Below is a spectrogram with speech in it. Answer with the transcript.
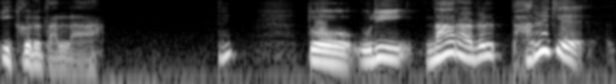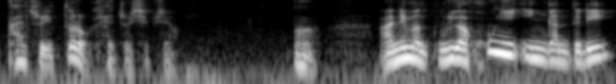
이끌어 달라. 또 우리 나라를 바르게 갈 수 있도록 해 주십시오. 어. 아니면 우리가 홍이 인간들이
